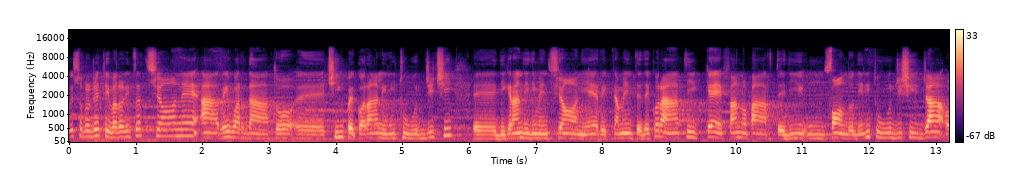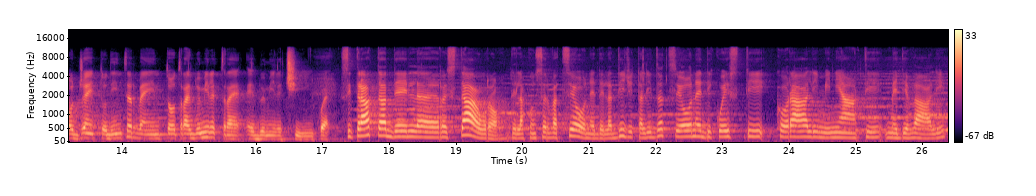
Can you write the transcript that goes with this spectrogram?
Questo progetto di valorizzazione ha riguardato eh, cinque corali liturgici eh, di grandi dimensioni e riccamente decorati che fanno parte di un fondo di liturgici già oggetto di intervento tra il 2003 e il 2005. Si tratta del restauro, della conservazione, della digitalizzazione di questi corali miniati medievali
